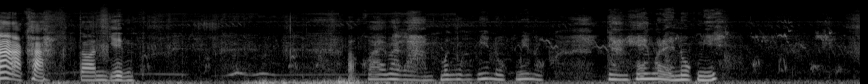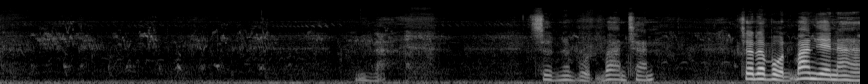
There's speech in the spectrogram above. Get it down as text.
มากค่ะ ตอนเย็น ควายมาลามมึงมึงมีนกมีนกยางแห้งมาไหนนกนี้นี่แหละชนบทบ้านฉันชนบทบ้านยายนาง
